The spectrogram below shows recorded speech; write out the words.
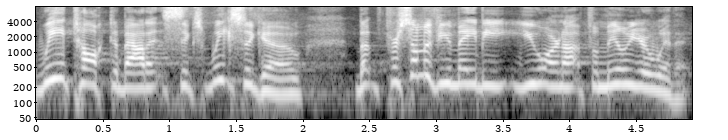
we talked about it six weeks ago, but for some of you, maybe you are not familiar with it.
